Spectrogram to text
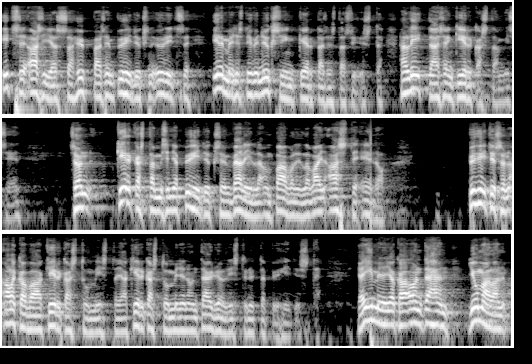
itse asiassa hyppää sen pyhityksen ylitse ilmeisesti hyvin yksinkertaisesta syystä. Hän liittää sen kirkastamiseen. Se on kirkastamisen ja pyhityksen välillä on Paavalilla vain asteero. Pyhitys on alkavaa kirkastumista ja kirkastuminen on täydellistynyttä pyhitystä. Ja ihminen, joka on tähän Jumalan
